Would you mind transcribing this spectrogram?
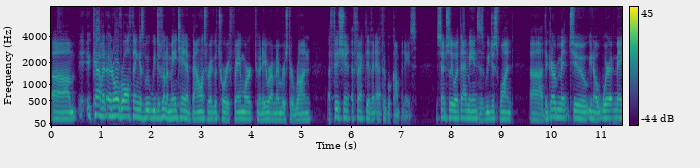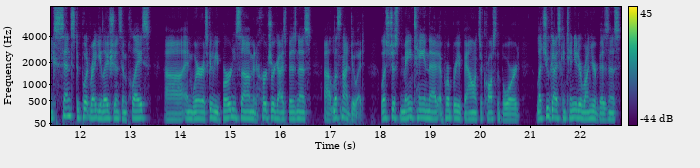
Um, it, kind of an, an, overall thing is we, we just want to maintain a balanced regulatory framework to enable our members to run efficient, effective, and ethical companies. Essentially, what that means is we just want uh, the government to, you know, where it makes sense to put regulations in place uh, and where it's going to be burdensome and hurt your guys' business, uh, let's not do it. Let's just maintain that appropriate balance across the board. Let you guys continue to run your business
